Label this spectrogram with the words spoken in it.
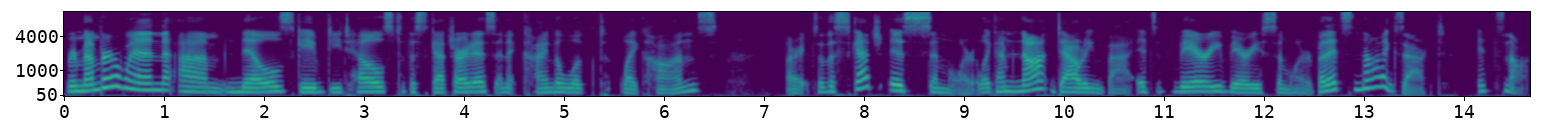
remember when um, Nils gave details to the sketch artist and it kind of looked like Hans? All right, so the sketch is similar. Like, I'm not doubting that. It's very, very similar, but it's not exact. It's not.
